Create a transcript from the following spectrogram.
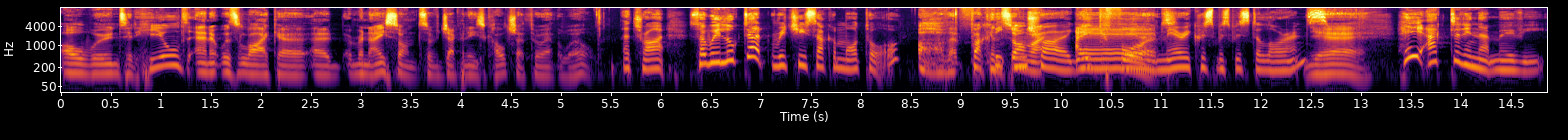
old wounds had healed, and it was like a, a, renaissance of Japanese culture throughout the world. That's right. So we looked at Richie Sakamoto, Oh, that fucking the song! intro. I yeah. Merry Christmas, Mr. Lawrence. yeah, He acted in that movie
